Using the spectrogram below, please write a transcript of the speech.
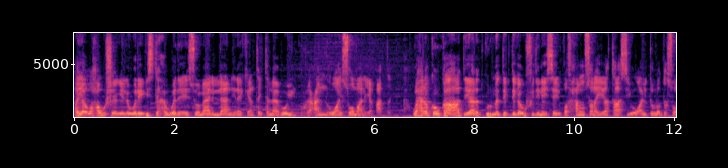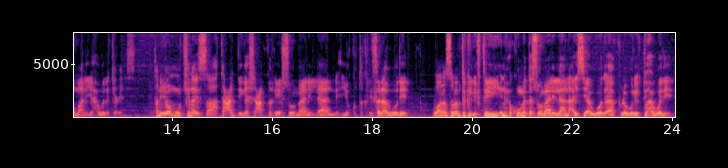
ayaa waxa uu sheegay la wareegista hawada ee somalilan inay keentay tallaabooyin guracan oo ay soomaaliya qaaday waxaana kow ka ahaa diyaarad gurmad deg dega u fidinaysay qof xanuunsanaya taasi oo ay dowladda soomaaliya hawada ka celisay. Tani oo muujinaysa tacaddiga shacabka reer somalilan iyo ku takrifal awoodeed. Waana sababta kaliftay in xukuumadda somalilan ay si awood ah kula wareegto hawadeeda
